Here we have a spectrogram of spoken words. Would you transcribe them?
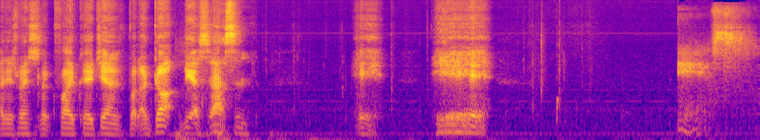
I just wasted like 5k gems, but I got the assassin. Hey. Hey. Yes.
